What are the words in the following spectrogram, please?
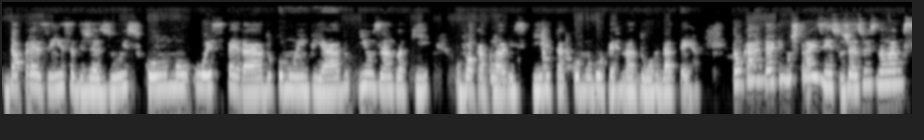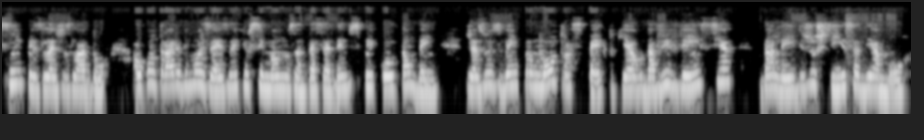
da presença de Jesus como o esperado, como o enviado, e usando aqui o vocabulário espírita como governador da terra. Então, Kardec nos traz isso. Jesus não é um simples legislador, ao contrário de Moisés, né, que o Simão nos antecedendo explicou tão bem. Jesus vem para um outro aspecto, que é o da vivência da lei de justiça, de amor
